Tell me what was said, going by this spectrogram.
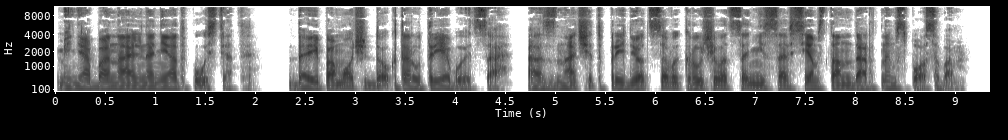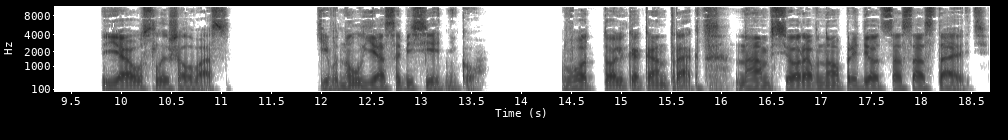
Меня банально не отпустят. Да и помочь доктору требуется, а значит, придется выкручиваться не совсем стандартным способом. «Я услышал вас», — кивнул я собеседнику. «Вот только контракт нам все равно придется составить».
